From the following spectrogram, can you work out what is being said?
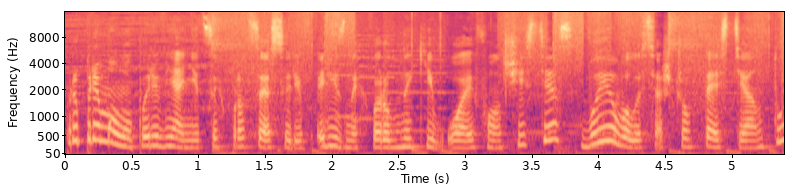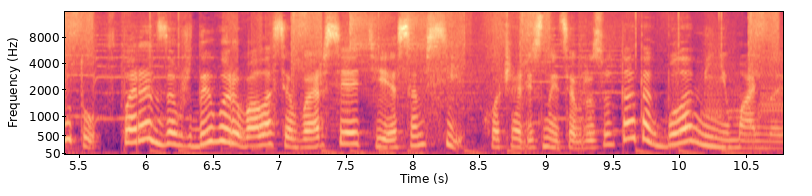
При прямому порівнянні цих процесорів різних виробників у iPhone 6s виявилося, що в тесті Antutu вперед завжди виривалася версія TSMC, хоча різниця в результатах була мінімальною.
